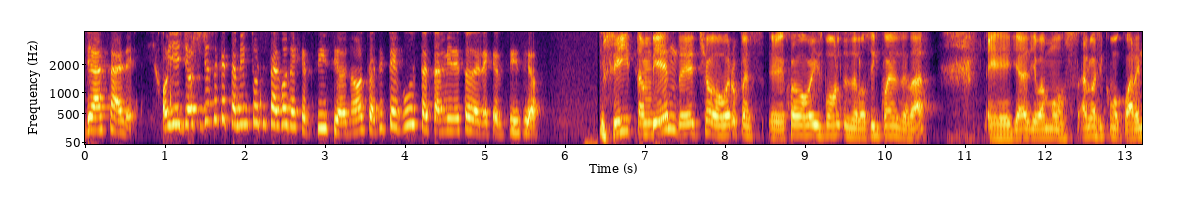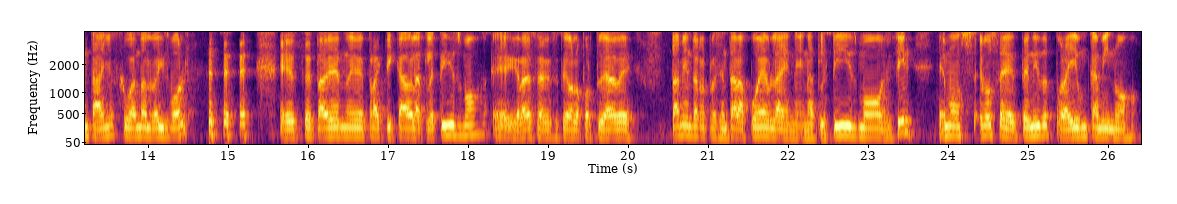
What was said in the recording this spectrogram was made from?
ya sale. Oye, Josh, yo sé que también tú haces algo de ejercicio, ¿no? A ti te gusta también esto del ejercicio. Sí, también. De hecho, bueno, pues eh, juego béisbol desde los 5 años de edad. Eh, ya llevamos algo así como 40 años jugando al béisbol. este, también he practicado el atletismo. Eh, gracias a Dios he tenido la oportunidad de también de representar a Puebla en, atletismo. En fin, hemos, hemos tenido por ahí un camino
